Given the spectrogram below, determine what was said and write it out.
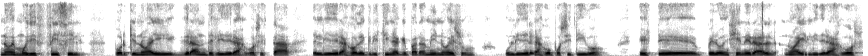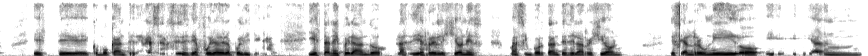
No, es muy difícil porque no hay grandes liderazgos. Está el liderazgo de Cristina, que para mí no es un, un liderazgo positivo, este, pero en general no hay liderazgos este, convocantes, debe hacerse desde afuera de la política. Y están esperando las 10 religiones más importantes de la región, que se han reunido y, han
